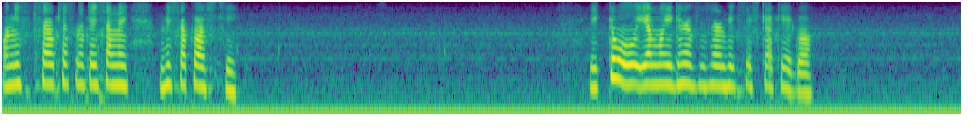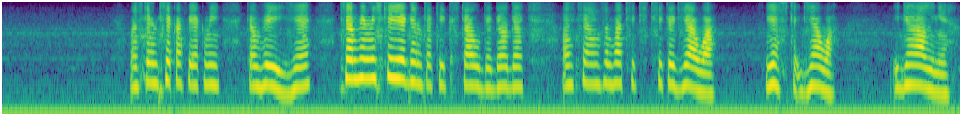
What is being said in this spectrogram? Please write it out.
On jest cały czas na tej samej wysokości. I tu ja moi drodzy zrobię coś takiego. Jestem ciekaw jak mi to wyjdzie. Chciałbym jeszcze jeden taki kształt dodać, ale chciałem zobaczyć czy to działa. Jest, działa. Idealnie.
